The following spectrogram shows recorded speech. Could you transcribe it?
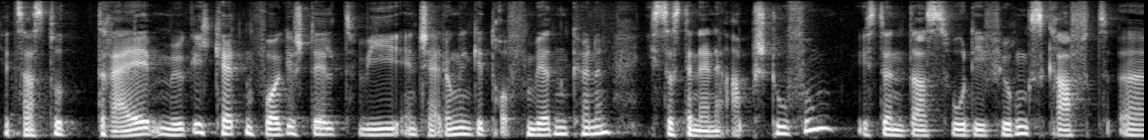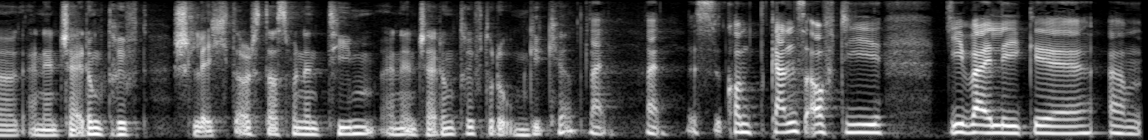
Jetzt hast du drei Möglichkeiten vorgestellt, wie Entscheidungen getroffen werden können. Ist das denn eine Abstufung? Ist denn das, wo die Führungskraft äh, eine Entscheidung trifft, schlechter als das, wenn ein Team eine Entscheidung trifft oder umgekehrt? Nein, nein. Es kommt ganz auf die jeweilige ähm,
